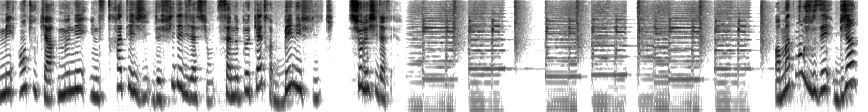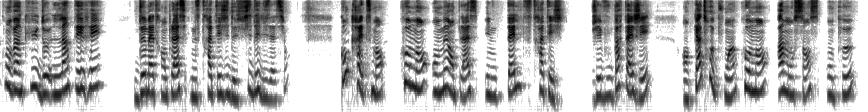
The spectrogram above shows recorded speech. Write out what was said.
Mais en tout cas, mener une stratégie de fidélisation, ça ne peut qu'être bénéfique sur le chiffre d'affaires. Alors maintenant que je vous ai bien convaincu de l'intérêt de mettre en place une stratégie de fidélisation, concrètement, comment on met en place une telle stratégie? Je vais vous partager en quatre points comment, à mon sens, on peut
